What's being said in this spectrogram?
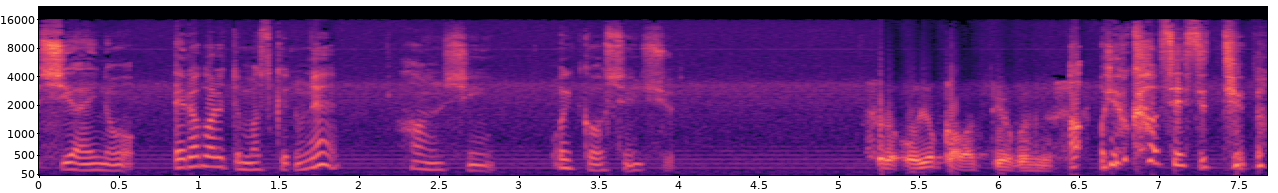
試合の選ばれてますけどね阪神及川選手それを及川って呼ぶんですあ、及川選手っていうの？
